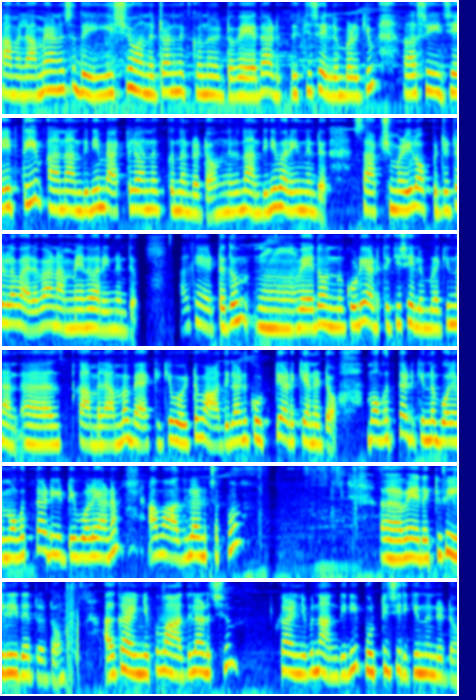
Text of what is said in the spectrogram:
കമലാമ്മയാണെന്ന് വെച്ചാൽ ദേഷ്യം വന്നിട്ടാണ് നിൽക്കുന്നത് കേട്ടോ. വേദ അടുത്തേക്ക് ചെല്ലുമ്പോഴേക്കും ശ്രീജയത്തിയും നന്ദിനിയും ബാക്കിൽ വന്ന് നിൽക്കുന്നുണ്ട് കേട്ടോ. എന്നിട്ട് നന്ദിനി പറയുന്നുണ്ട് സാക്ഷിമൊഴിയിൽ ഒപ്പിട്ടിട്ടുള്ള വരവാണ് അമ്മയെന്ന് പറയുന്നുണ്ട്. അത് കേട്ടതും വേദം ഒന്നുകൂടി അടുത്തേക്ക് ചെല്ലുമ്പോഴേക്കും കമലാമ്മ ബാക്കിക്ക് പോയിട്ട് വാതിലാണ് കൊട്ടി അടയ്ക്കാൻ കേട്ടോ. മുഖത്തടിക്കുന്ന പോലെ മുഖത്തടി കിട്ടിയ പോലെയാണ് ആ വാതിലടച്ചപ്പോൾ വേദയ്ക്ക് ഫീൽ ചെയ്തിട്ട് കേട്ടോ. അത് കഴിഞ്ഞപ്പോൾ വാതിലടച്ച് കഴിഞ്ഞപ്പോൾ നന്ദിനി പൊട്ടിച്ചിരിക്കുന്നുണ്ട് കേട്ടോ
